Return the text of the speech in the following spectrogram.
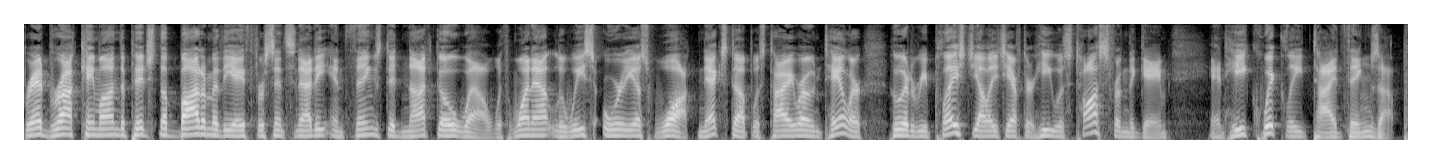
Brad Brach came on to pitch the bottom of the eighth for Cincinnati, and things did not go well. With one out, Luis Urias walked. Next up was Tyrone Taylor, who had replaced Yelich after he was tossed from the game, and he quickly tied things up.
